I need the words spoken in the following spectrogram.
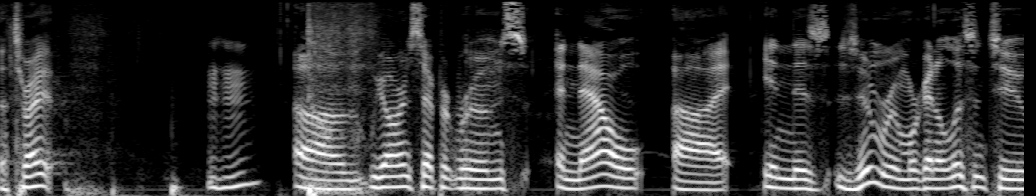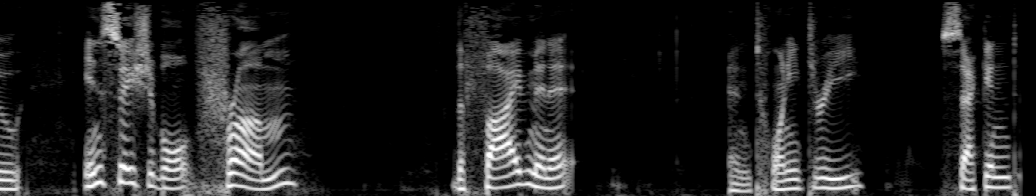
that's right. Hmm. Um, we are in separate rooms, and now uh, in this Zoom room, we're going to listen to "Insatiable" from the five minute and twenty three second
